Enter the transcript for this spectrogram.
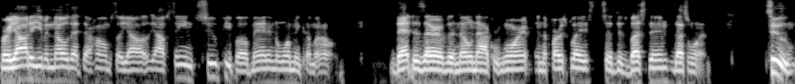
for y'all to even know that they're home. So y'all y'all seen two people, a man and a woman, coming home. That deserve a no knock warrant in the first place to just bust in. That's one. Two,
